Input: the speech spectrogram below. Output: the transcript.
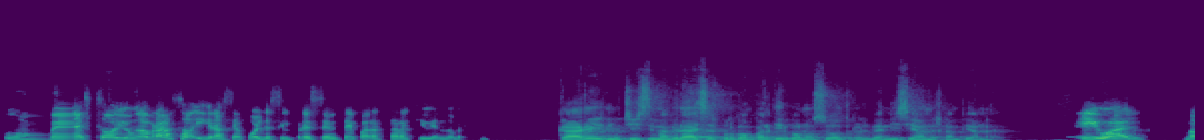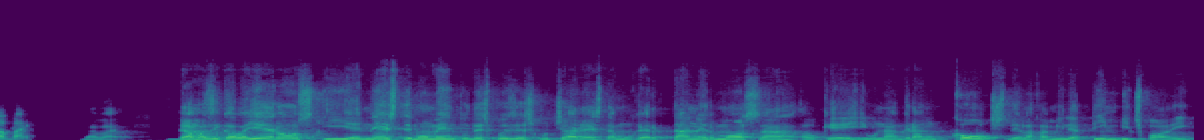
un beso y un abrazo, y gracias por decir presente para estar aquí viéndome. Caris, muchísimas gracias por compartir con nosotros. Bendiciones, campeona. Igual. Bye bye. Bye bye. Damas y caballeros, y en este momento, después de escuchar a esta mujer tan hermosa, ok, una gran coach de la familia Team Beachbody,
